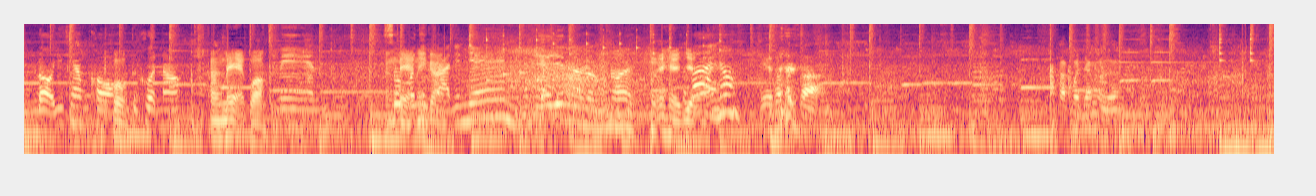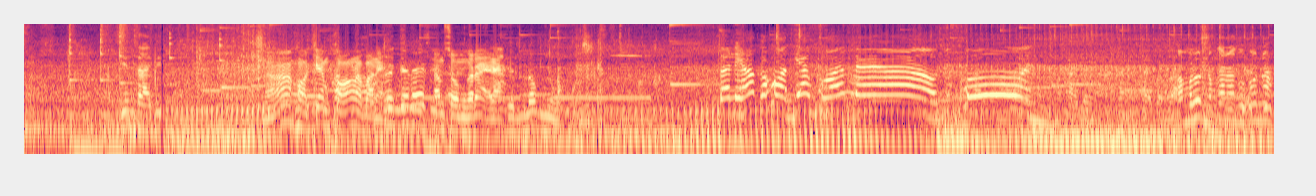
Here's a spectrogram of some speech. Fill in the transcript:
มดอกอยู่แคมป์ของโอ้ ทุกคนเนาะครั้งแรกบ่ แมนทางส้มแดงบรรนี่ยากันกาศเย็นๆเย็นเย็นๆหน่อยหน่อยเอ้ยเย็นได้เนาะเย็นธรรมศาสตร์ขับมันยังเหลือกินสายดินะหอดแก้มคล้องแล้วบ่เนี่ยน้ำส้มก็ได้นะเป็นลมอยู่ต อนนี้เขาก็หอนแก้มคล้องแล้วทุกคนเอามาลุ้นน้ำกันนะทุกคนนะ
